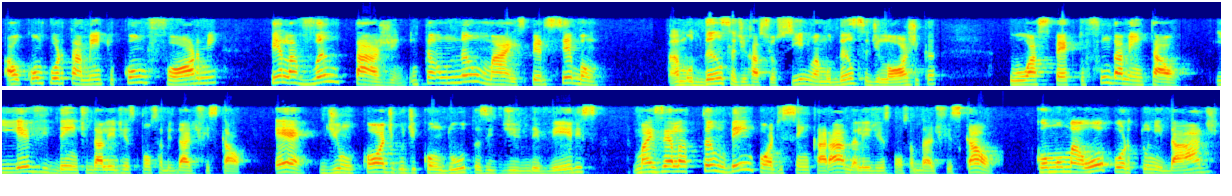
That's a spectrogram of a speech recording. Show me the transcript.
ao comportamento conforme pela vantagem. Então, não mais percebam a mudança de raciocínio, a mudança de lógica, o aspecto fundamental e evidente da lei de responsabilidade fiscal é de um código de condutas e de deveres, mas ela também pode ser encarada, a lei de responsabilidade fiscal, como uma oportunidade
